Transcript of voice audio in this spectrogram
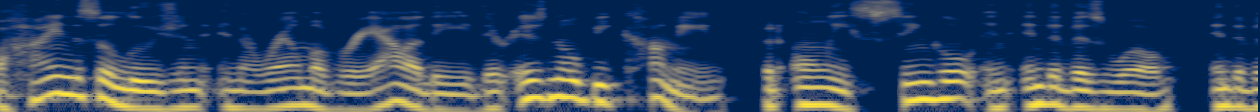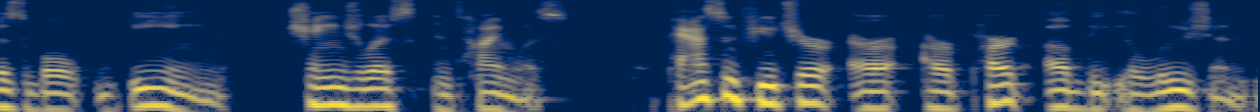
Behind this illusion, in the realm of reality, there is no becoming, but only single and indivisible, indivisible being, changeless and timeless. Past and future are, are part of the illusion.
